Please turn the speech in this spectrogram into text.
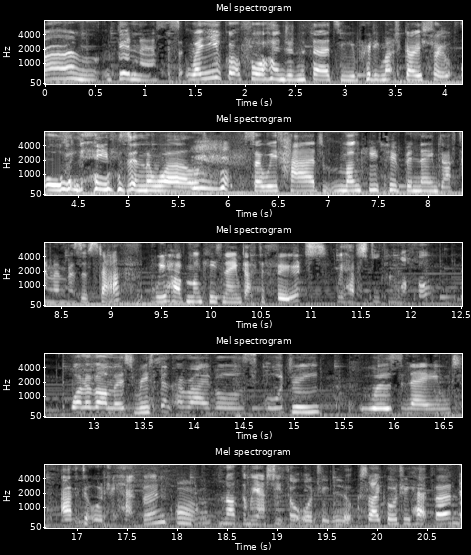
Um, goodness, when you've got 430, you pretty much go through all the names in the world. so we've had monkeys who've been named after members of staff. We have monkeys named after foods. We have Stoop and Waffle. One of our most recent arrivals, Audrey, was named after Audrey Hepburn. Oh. Not that we actually thought Audrey looks like Audrey Hepburn.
